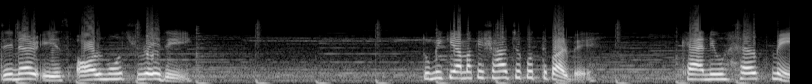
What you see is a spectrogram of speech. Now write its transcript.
ডিনার ইজ অলমোস্ট রেডি তুমি কি আমাকে সাহায্য করতে পারবে? ক্যান ইউ হেল্প মি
